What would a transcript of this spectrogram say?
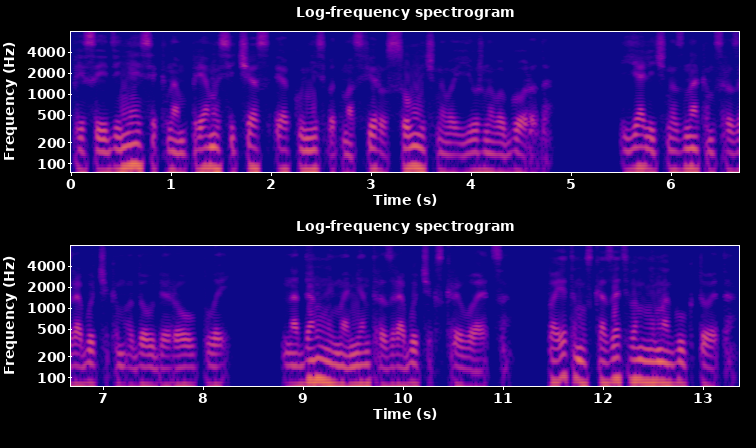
Присоединяйся к нам прямо сейчас и окунись в атмосферу солнечного южного города. Я лично знаком с разработчиком Adobe Roleplay. На данный момент разработчик скрывается. Поэтому сказать вам не могу кто это.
